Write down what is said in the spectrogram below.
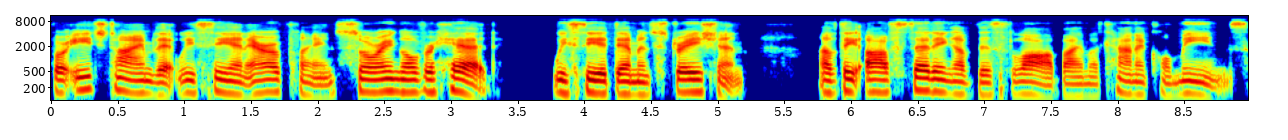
For each time that we see an aeroplane soaring overhead, we see a demonstration of the offsetting of this law by mechanical means,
